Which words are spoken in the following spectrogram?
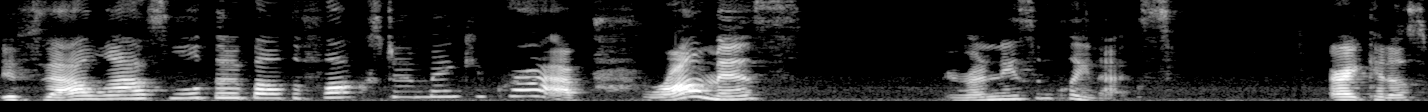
if that last little bit about the fox didn't make you cry, I promise You're going to need some Kleenex. All right, kiddos.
